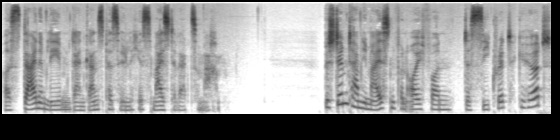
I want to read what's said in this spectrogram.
aus deinem Leben dein ganz persönliches Meisterwerk zu machen. Bestimmt haben die meisten von euch von The Secret gehört,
